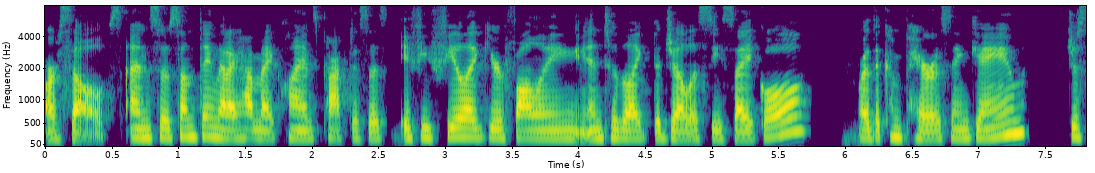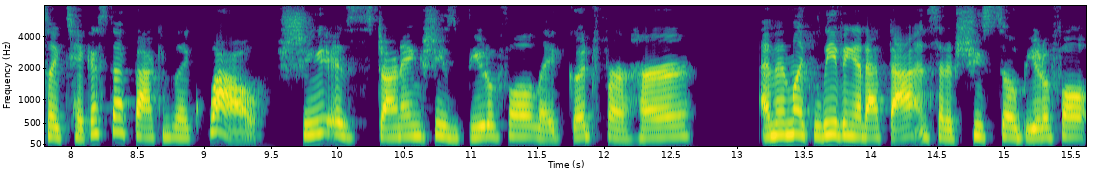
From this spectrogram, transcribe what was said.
ourselves. And so something that I have my clients practice is if you feel like you're falling into like the jealousy cycle or the comparison game, just like take a step back and be like, wow, she is stunning. She's beautiful. Like, good for her. And then, like, leaving it at that instead of she's so beautiful.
